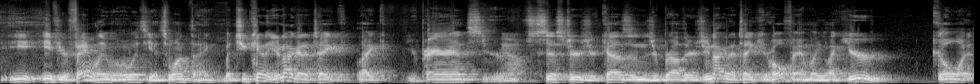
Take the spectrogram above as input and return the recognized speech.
if your family went with you, it's one thing, but you can't. You're not going to take like your parents, your Yeah. sisters, your cousins, your brothers. You're not going to take your whole family. Like you're going.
